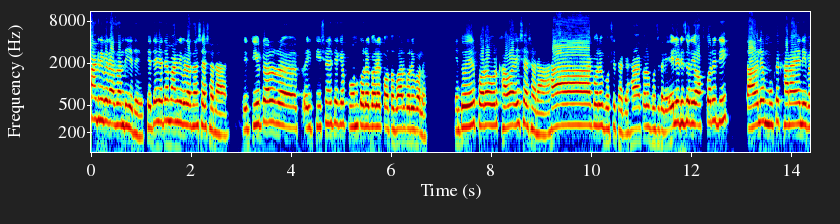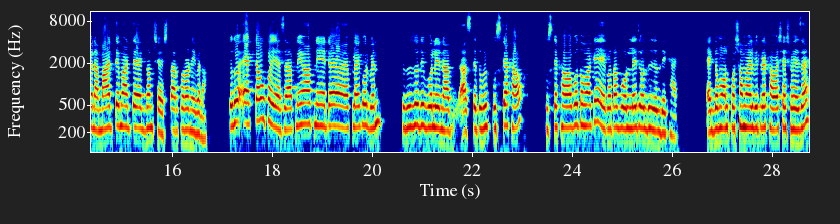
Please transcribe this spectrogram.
মাগরিবের আজান দিয়ে দেয়। খেতে খেতে মাগরিবের আজান শেষ হয় না। এই টিউটর এই টিউশনি থেকে ফোন করে করে কতবার করে বলে কিন্তু এরপরে ওর খাওয়াই শেষ হয় না। হা করে বসে থাকে, হা করে বসে থাকে। এলইডি যদি অফ করে দিই, তাহলে মুখে খানায় নিবে না, মারতে মারতে একদম শেষ, তারপরও নেবে না। শুধু একটা উপায় আছে, আপনিও আপনি এটা অ্যাপ্লাই করবেন। শুধু যদি বলি, না, আজকে তুমি ফুচকা খাও, ফুচকা খাওয়াবো তোমাকে কথা বললে জলদি জলদি খায়। একদম অল্প সময়ের ভিতরে খাওয়া শেষ হয়ে যায়।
